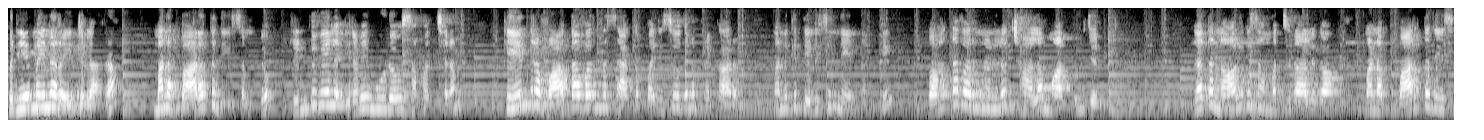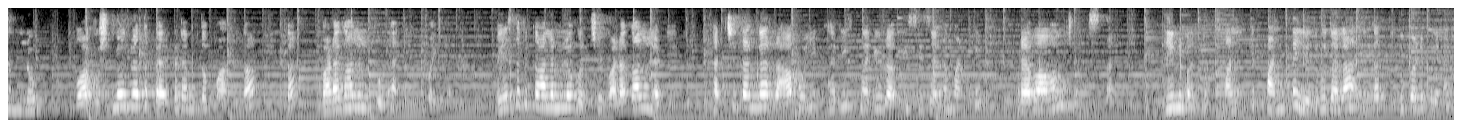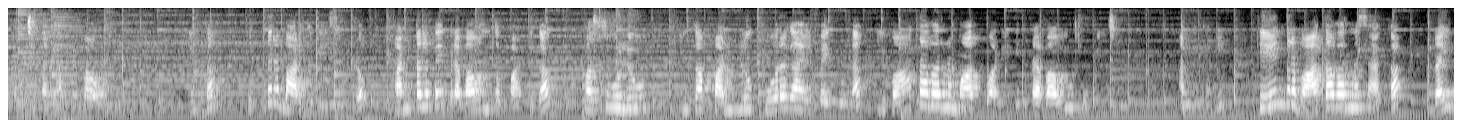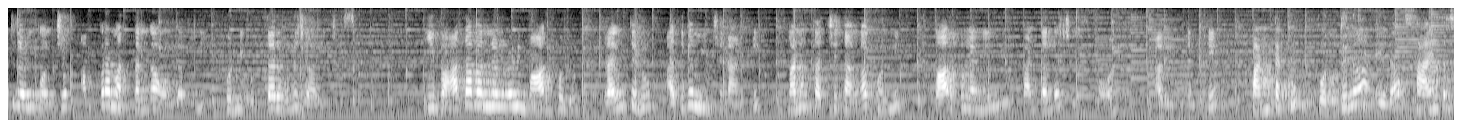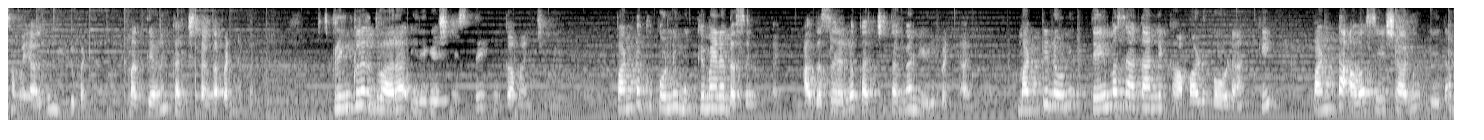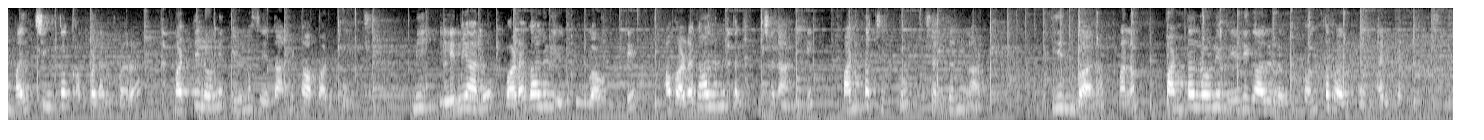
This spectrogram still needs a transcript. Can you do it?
ప్రియమైన రైతులారా మన భారతదేశంలో రెండు వేల ఇరవై మూడవ సంవత్సరం కేంద్ర వాతావరణ శాఖ పరిశోధన ప్రకారం మనకి తెలిసింది ఏంటంటే వాతావరణంలో చాలా మార్పులు జరుగుతున్నాయి. గత నాలుగు సంవత్సరాలుగా మన భారతదేశంలో ఉష్ణోగ్రత పెరగడంతో పాటుగా ఇంకా వడగాలులు కూడా ఎక్కువయ్యాయి. వేసవి కాలంలో వచ్చే వడగాలులు అనేవి ఖచ్చితంగా రాబోయే ఖరీఫ్ మరియు రబీ సీజన్లో మనకి ప్రభావం చూపిస్తాయి. దీనివల్ల మనకి పంట ఎదుగుదల ఇంకా దిగుబడి పైన ఖచ్చితంగా ప్రభావం ఉంటుంది ఇంకా ఉత్తర భారతదేశంలో పంటలపై ప్రభావంతో పాటుగా పశువులు ఇంకా పండ్లు కూరగాయలపై కూడా ఈ వాతావరణ మార్పు అనేది ప్రభావం చూపించింది. అందుకని కేంద్ర వాతావరణ శాఖ రైతులను కొంచెం అప్రమత్తంగా ఉండమని కొన్ని ఉత్తర్వులు జారీ చేసింది. ఈ వాతావరణంలోని మార్పులు రైతులు అధిగమించడానికి మనం ఖచ్చితంగా కొన్ని మార్పులని పంటల్లో చేసుకోవాలి. అవి ఏంటంటే పంటకు పొద్దున లేదా సాయంత్రం సమయాల్లో నీళ్ళు పెట్టాలి మధ్యాహ్నం ఖచ్చితంగా పెట్టకండి స్ప్రింక్లర్ ద్వారా ఇరిగేషన్ ఇస్తే ఇంకా మంచిది. పంటకు కొన్ని ముఖ్యమైన దశలు ఉంటాయి. ఆ దశలలో ఖచ్చితంగా నీరు పెట్టాలి. మట్టిలోని తేమ శాతాన్ని కాపాడుకోవడానికి పంట అవశేషాలు లేదా మల్చింగ్తో కప్పడం ద్వారా మట్టిలోని తేమ శాతాన్ని కాపాడుకోవచ్చు. మీ ఏరియాలో వడగాలులు ఎక్కువగా ఉంటే ఆ వడగాలను తగ్గించడానికి పంట చుట్టూ చెట్లను నాటాలి దీని ద్వారా మనం పంటలోని వేడిగాలులను కొంతవరకు అరికట్టవచ్చు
